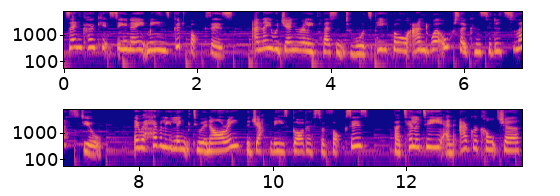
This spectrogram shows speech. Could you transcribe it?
Zenko kitsune means good foxes, and they were generally pleasant towards people and were also considered celestial. They were heavily linked to Inari, the Japanese goddess of foxes, fertility, and agriculture,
